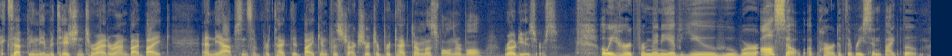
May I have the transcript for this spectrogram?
accepting the invitation to ride around by bike and the absence of protected bike infrastructure to protect our most vulnerable road users. Well, we heard from many of you who were also a part of the recent bike boom.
